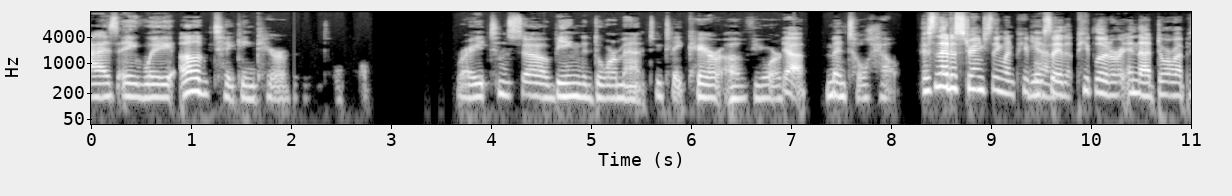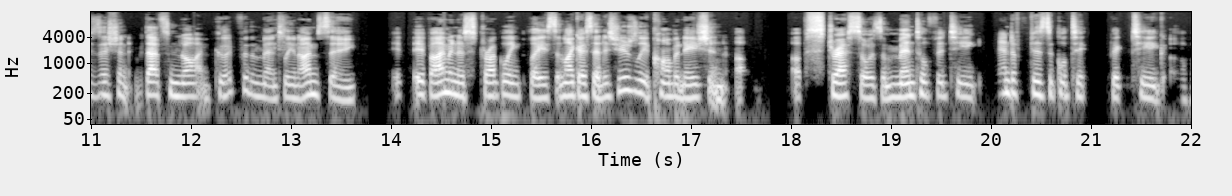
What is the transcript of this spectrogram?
as a way of taking care of the mental health, right? So being the doormat to take care of your Yeah. mental health. Isn't that a strange thing when people Yeah. say that people that are in that doormat position, that's not good for them mentally? And I'm saying if, if I'm in a struggling place, and like I said, it's usually a combination of, of stress. So it's a mental fatigue and a physical t- fatigue of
